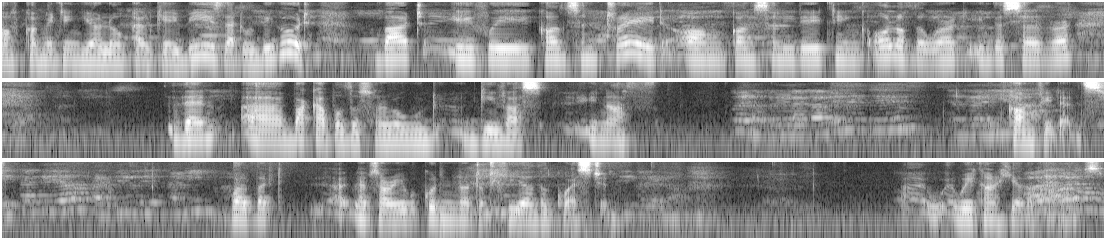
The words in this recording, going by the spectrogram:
of committing your local KBs, that would be good. But if we concentrate on consolidating all of the work in the server, then a backup of the server would give us enough confidence. Well, but uh, I'm sorry, we could not hear the question. Uh, we can't hear the comments.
